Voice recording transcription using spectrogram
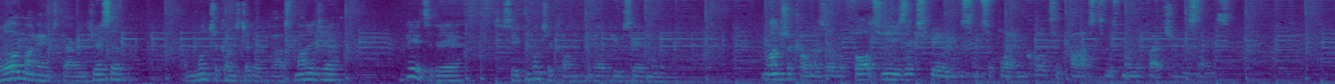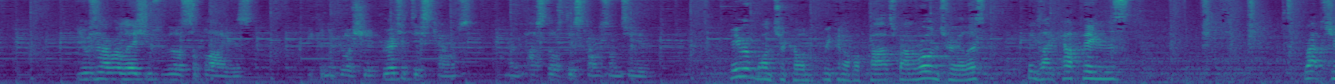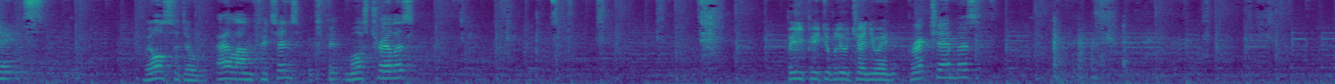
Hello, my name is Darren Jessup. I'm Montracon's General Parts Manager. I'm here today to see if Montracon can help you save money. Montracon has over 40 years experience in supplying quality parts to its manufacturing sites. Using our relations with those suppliers, we can negotiate greater discounts and then pass those discounts on to you. Here at Montracon, we can offer parts for our own trailers, things like cappings, ratchets. We also do air lamp fittings, which fit most trailers. BPW genuine brake chambers.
